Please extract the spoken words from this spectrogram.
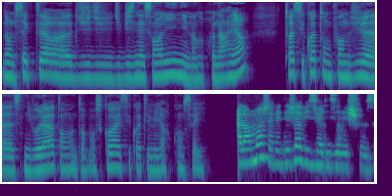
dans le secteur du, du, du business en ligne et de l'entrepreneuriat. Toi, c'est quoi ton point de vue à ce niveau-là? T'en penses quoi et c'est quoi tes meilleurs conseils? Alors moi, j'avais déjà visualisé les choses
